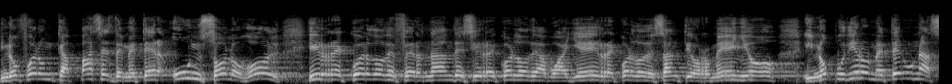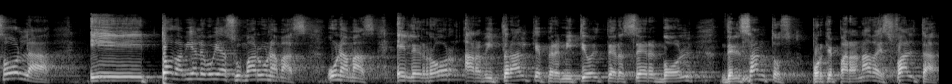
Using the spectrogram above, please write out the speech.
y no fueron capaces de meter un solo gol. Y recuerdo de Fernández, y recuerdo de Aguayé, y recuerdo de Santi Ormeño y no pudieron meter una sola. Y todavía le voy a sumar una más, una más. El error arbitral que permitió el tercer gol del Santos, porque para nada es falta.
